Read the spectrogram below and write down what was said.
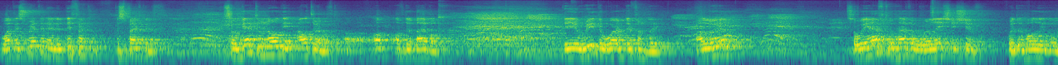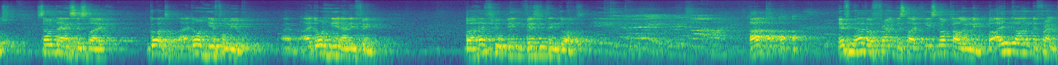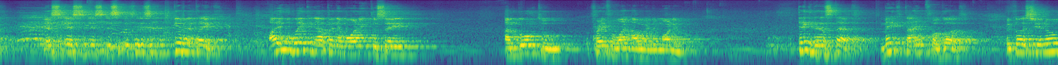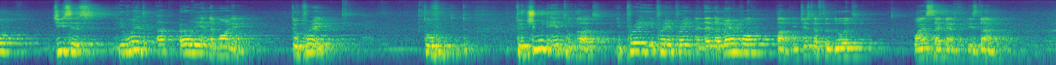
what is written in a different perspective. So get to know the author of the, of, of the Bible. Then you read the word differently. Hallelujah. So we have to have a relationship with the Holy Ghost. Sometimes it's like, God, I don't hear from you. I, I don't hear anything. But have you been visiting God? If you have a friend, it's like he's not calling me, but are you calling the friend? It's, it's, it's, it's, it's, it's give and take. Are you waking up in the morning to say, I'm going to pray for one hour in the morning? Take that step. Make time for God. Because you know, Jesus, he went up early in the morning to pray, to, to, to tune into God. He prayed, he prayed, he prayed, and then the miracle, bam, you just have to do it one second, he's done.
